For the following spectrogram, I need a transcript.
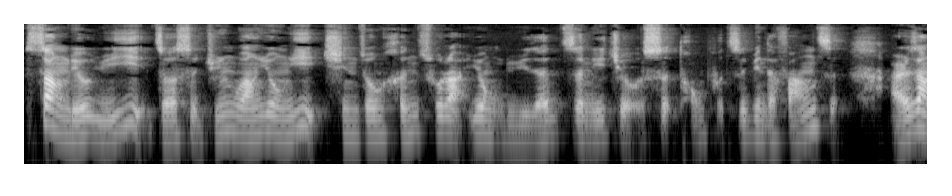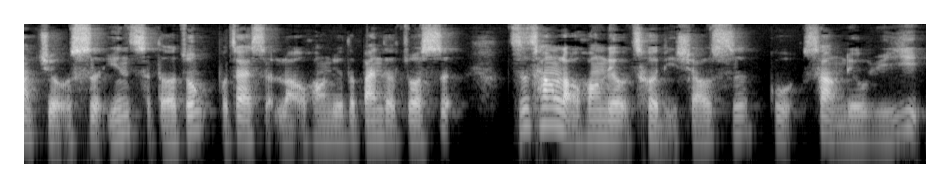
上流于义，则是君王用义，心中哼出了用女人治理九世同仆之病的方子，而让九世因此得中，不再是老黄牛的班的做事，职场老黄牛彻底消失，故上流于义。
